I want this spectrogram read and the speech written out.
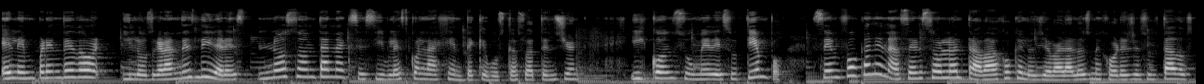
El emprendedor y los grandes líderes no son tan accesibles con la gente que busca su atención y consume de su tiempo. Se enfocan en hacer solo el trabajo que los llevará a los mejores resultados,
